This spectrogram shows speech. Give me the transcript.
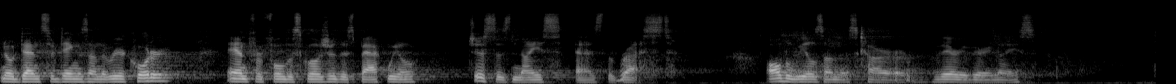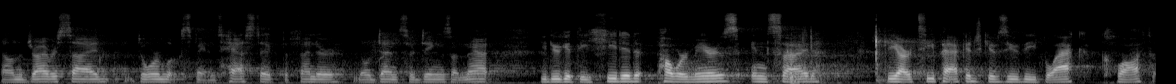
No dents or dings on the rear quarter. And for full disclosure, this back wheel, just as nice as the rest. All the wheels on this car are very, very nice. Down the driver's side, door looks fantastic. The fender, no dents or dings on that. You do get the heated power mirrors inside The RT package gives you the black cloth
